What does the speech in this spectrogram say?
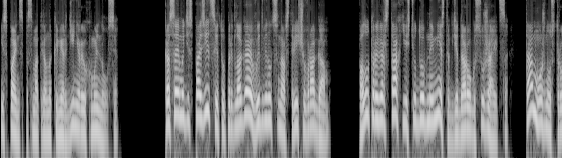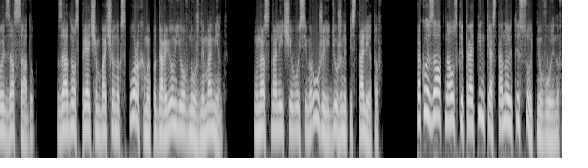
Испанец посмотрел на камердинера и ухмыльнулся. Касаемо диспозиции, то предлагаю выдвинуться навстречу врагам. В полутора верстах есть удобное место, где дорога сужается. Там можно устроить засаду. Заодно спрячем бочонок с порохом и подорвем его в нужный момент. У нас в наличии восемь ружей и дюжина пистолетов. Такой залп на узкой тропинке остановит и сотню воинов,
